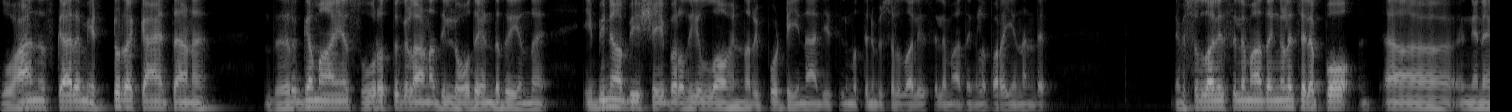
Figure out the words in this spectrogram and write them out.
ലുഹ നിസ്കാരം എട്ടുറക്കായത്താണ് ദീർഘമായ സൂറത്തുകളാണ് അതിൽ ഓതേണ്ടത് എന്ന് ഇബിൻ അബി ഷെയ്ബ് റളിയല്ലാഹു എന്ന് റിപ്പോർട്ട് ചെയ്യുന്ന ഹദീസിൽ മുത്തനബി സല്ലു അലൈഹി വസല്ലം തങ്ങൾ പറയുന്നുണ്ട്. നബി സല്ലല്ലാഹു അലൈഹി സ്വലം തങ്ങൾ ചിലപ്പോൾ ഇങ്ങനെ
